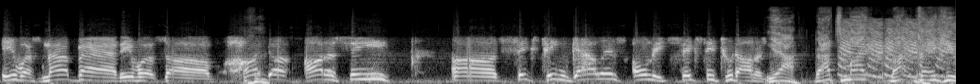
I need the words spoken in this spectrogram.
It was not bad. It was uh, Honda Odyssey, uh, sixteen gallons, only sixty-two dollars. Yeah, that's my, my. Thank you.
